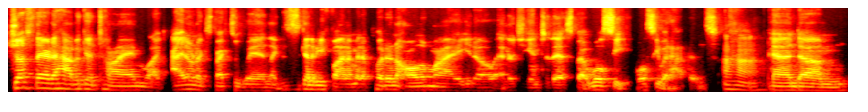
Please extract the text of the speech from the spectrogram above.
just there to have a good time. Like, I don't expect to win. Like, this is going to be fun. I'm going to put in all of my, you know, energy into this, but we'll see. We'll see what happens. uh huh. And um,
